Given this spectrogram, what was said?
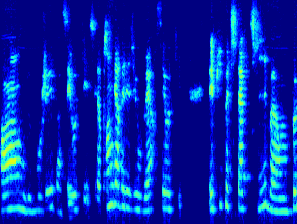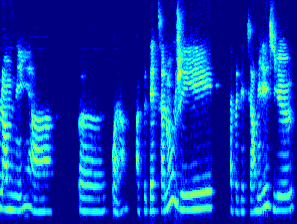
temps ou de bouger, ben, c'est ok. S'il a besoin de garder les yeux ouverts, c'est ok. Et puis petit à petit, ben, on peut l'emmener à voilà, à peut-être s'allonger, à peut-être fermer les yeux.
